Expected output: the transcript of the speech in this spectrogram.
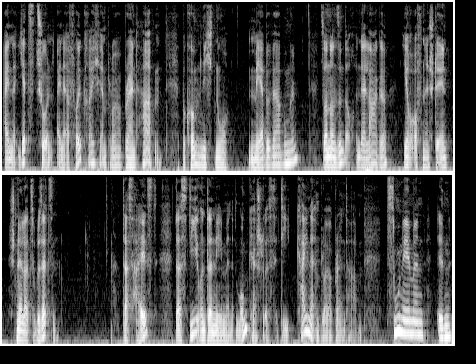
eine, jetzt schon eine erfolgreiche Employer Brand haben, bekommen nicht nur mehr Bewerbungen, sondern sind auch in der Lage, ihre offenen Stellen schneller zu besetzen. Das heißt, dass die Unternehmen im Umkehrschluss, die keine Employer Brand haben, zunehmend in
